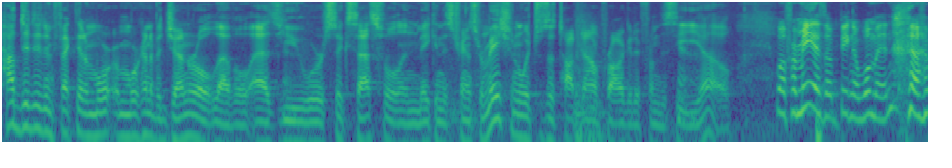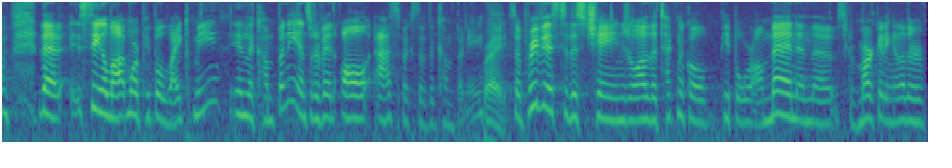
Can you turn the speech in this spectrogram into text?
how did it affect at a more, a more kind of a general level as you were successful in making this transformation, which was a top-down mm-hmm. prerogative from the CEO? Well, for me, as a, being a woman, that seeing a lot more people like me in the company and sort of in all aspects of the company. Right. So previous to this change, a lot of the technical people were all men, and the sort of marketing and other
